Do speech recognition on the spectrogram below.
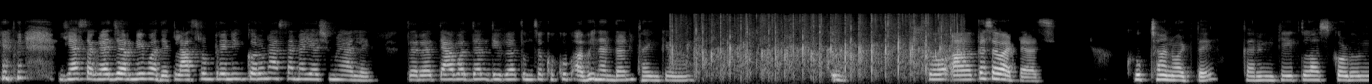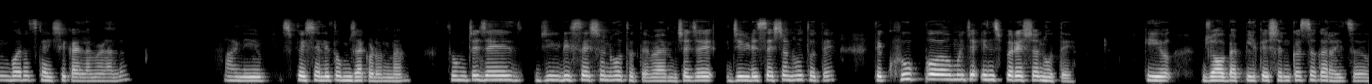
या सगळ्या जर्नीमध्ये क्लासरूम ट्रेनिंग करून असताना यश मिळालंय. तर त्याबद्दल दिव्या तुमचं खूप खूप अभिनंदन. थँक्यू सो कसं वाटतं आज? खूप छान वाटतंय. कारण की क्लासकडून बरंच काही शिकायला मिळालं. आणि स्पेशली तुमच्याकडून मॅम तुमचे जे जी सेशन होत होते मॅमचे जे जी सेशन होत होते ते खूप म्हणजे इन्स्पिरेशन होते. की जॉब ऍप्लिकेशन कसं करायचं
